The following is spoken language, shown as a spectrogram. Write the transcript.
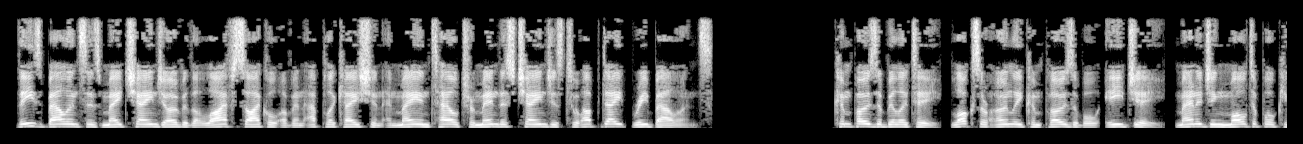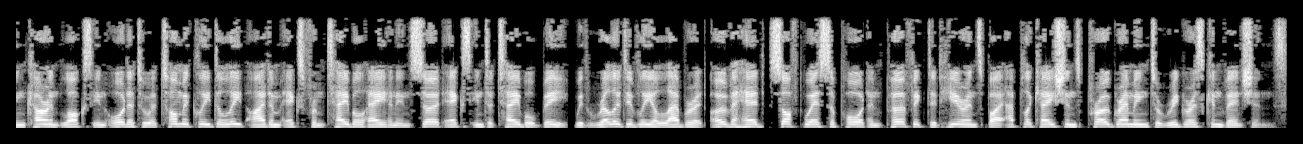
These balances may change over the life cycle of an application and may entail tremendous changes to update rebalance. Composability – Locks are only composable e.g., managing multiple concurrent locks in order to atomically delete item X from table A and insert X into table B with relatively elaborate overhead software support and perfect adherence by applications programming to rigorous conventions.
